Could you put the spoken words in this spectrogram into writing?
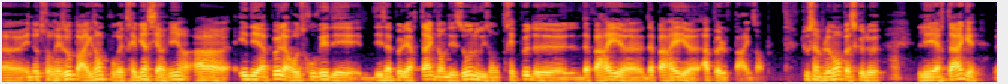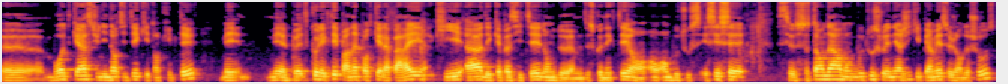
euh, et notre réseau, par exemple, pourrait très bien servir à aider Apple à retrouver des, des Apple AirTags dans des zones où ils ont très peu d'appareils euh, d'appareils euh, Apple, par exemple. Tout simplement parce que le, les AirTags euh, broadcast une identité qui est encryptée, mais mais elle peut être collectée par n'importe quel appareil qui a des capacités donc de, de se connecter en, en, en Bluetooth. Et c'est ce standard donc Bluetooth Low Energy qui permet ce genre de choses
